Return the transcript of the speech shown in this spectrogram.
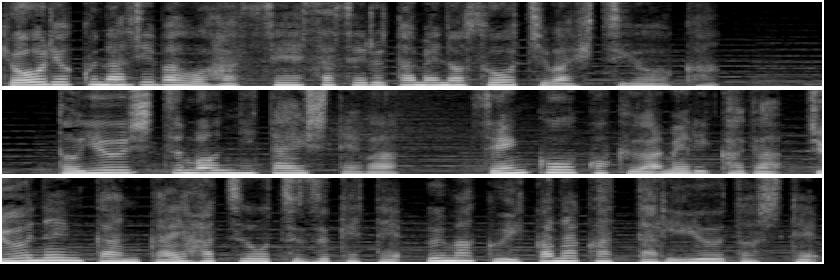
強力な磁場を発生させるための装置は必要か？という質問に対しては、先行国アメリカが10年間開発を続けてうまくいかなかった理由として、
